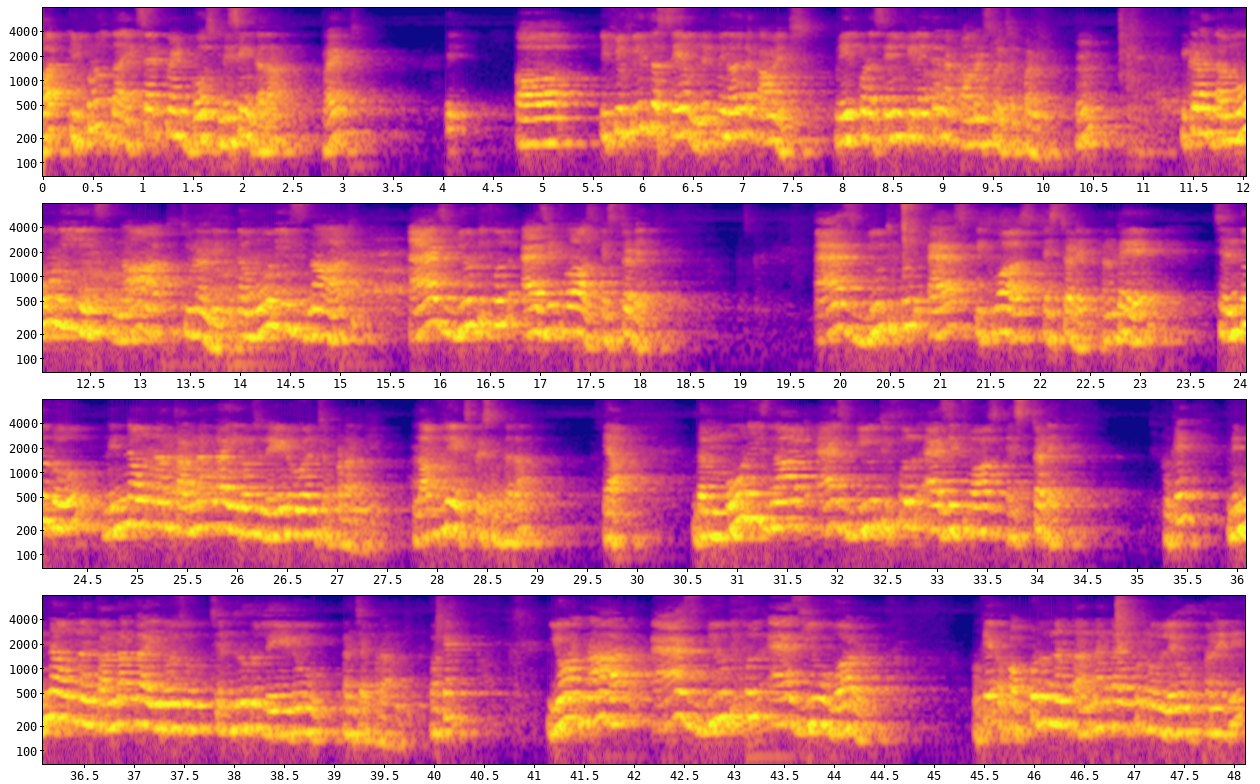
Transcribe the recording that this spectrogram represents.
but ఇప్పుడు ద ఎక్సైట్మెంట్ గోస్ మిస్సింగ్ కదా right if you feel the same let me know in the comments మీరు కూడా same feel అయితే నాకు కామెంట్స్లో చెప్పండి. ఇక్కడ the moon is not చూడండి. The moon is not as beautiful as it was yesterday as beautiful as it was yesterday అంటే చంద్రుడు నిన్న ఉన్నంత అందంగా ఈరోజు లేడు అని చెప్పడానికి. లవ్లీ ఎక్స్ప్రెషన్ కదా? Yeah the moon is not as beautiful as it was yesterday okay నిన్న ఉన్నంత అందంగా ఈరోజు చంద్రుడు లేడు అని చెప్పడానికి. Okay you are not as beautiful as you were okay ఒకప్పుడు ఉన్నంత అందంగా ఇప్పుడు నువ్వు లేవు అనేది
